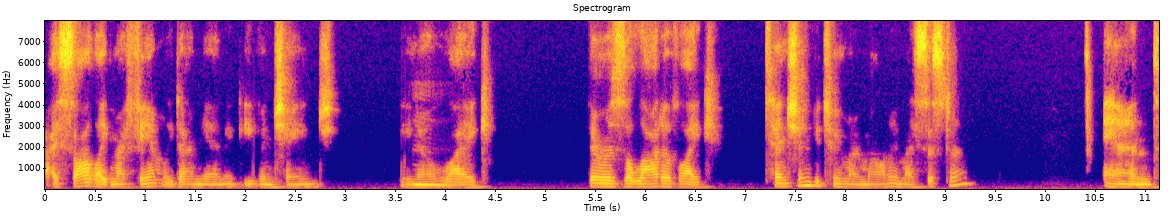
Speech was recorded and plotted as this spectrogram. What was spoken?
I saw like my family dynamic even change, you know, mm. like there was a lot of like tension between my mom and my sister. And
